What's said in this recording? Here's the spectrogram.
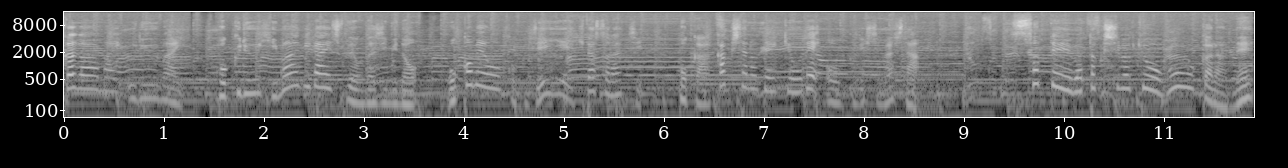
深川米雨竜米北流ひまわりライスでおなじみのお米王国 JA 北空地。他各社の提供でお送りしました。さて私は今日午後からね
